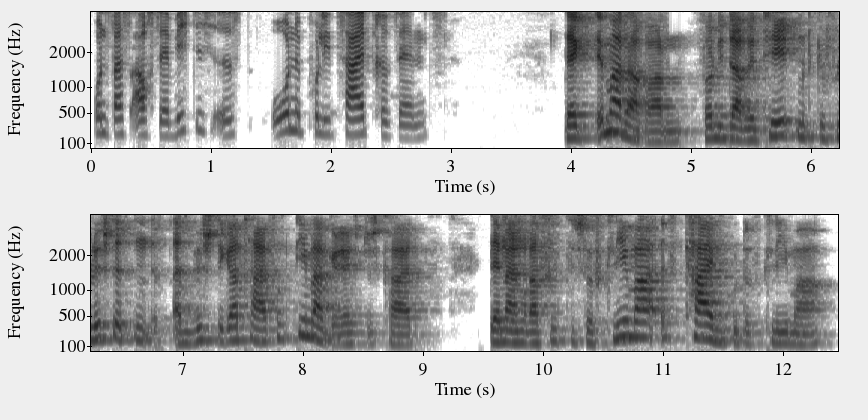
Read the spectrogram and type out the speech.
und was auch sehr wichtig ist, ohne Polizeipräsenz. Denkt immer daran, Solidarität mit Geflüchteten ist ein wichtiger Teil von Klimagerechtigkeit. Denn ein rassistisches Klima ist kein gutes Klima.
